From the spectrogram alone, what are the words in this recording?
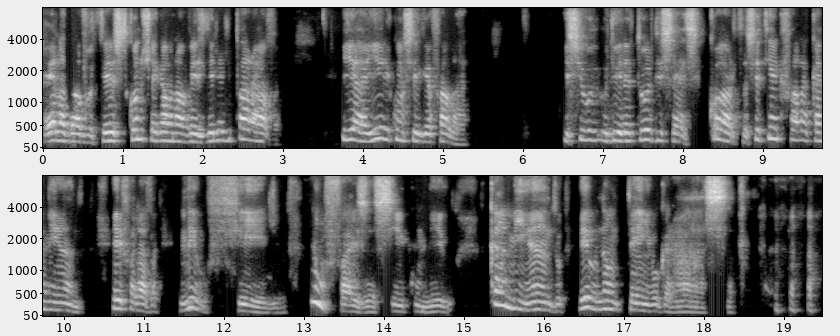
Ela dava o texto, quando chegava na vez dele, ele parava. E aí ele conseguia falar. E se o, o diretor dissesse, corta, você tinha que falar caminhando, ele falava, meu filho, não faz assim comigo. Caminhando, eu não tenho graça.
